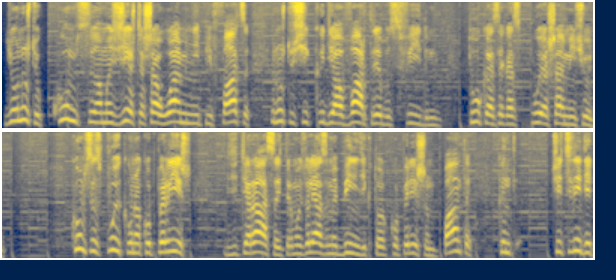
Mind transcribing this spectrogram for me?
Eu nu știu cum să amăjești așa oamenii pe față, eu nu știu și cât de avar trebuie să fii tu ca să ca spui așa minciuni. Cum să spui că un acoperiș de terasă îi termoizolează mai bine decât un acoperiș în pantă, când ce ține de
